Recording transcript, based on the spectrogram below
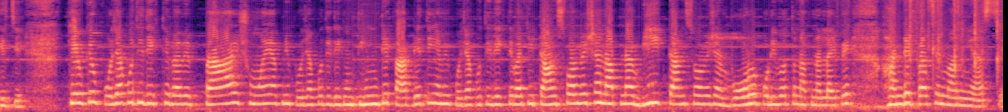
দিচ্ছে। কেউ কেউ প্রজাপতি দেখতে পাবে। প্রায় সময় আপনি প্রজাপতি দেখবেন তিনটে কার্ডেতেই আমি প্রজাপতি দেখতে পাচ্ছি। ট্রান্সফরমেশন আপনার বিগ ট্রান্সফরমেশন বড় পরিবর্তন আপনার লাইফে হান্ড্রেড পার্সেন্ট মা নিয়ে আসছে।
